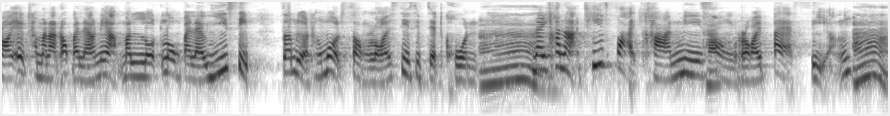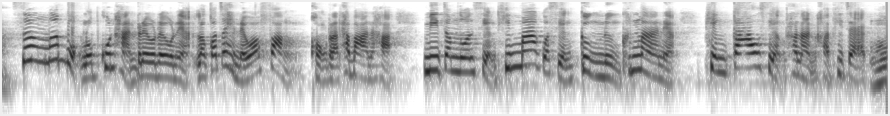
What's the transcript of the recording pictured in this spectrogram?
ร้อยเอกธรรมนัฐออกไปแล้วเนี่ยมันลดลงไปแล้ว 20 จะเหลือทั้งหมด 247 คนอ่าในขณะที่ฝ่ายค้านมีครับ208 เสียงอ่าซึ่งเมื่อบวกลบคูณหารเร็วๆเนี่ยเราก็จะเห็นได้ว่าฝั่งของรัฐบาลนะคะมีจำนวนเสียงที่มากกว่าเสียงกึ่งหนึ่งขึ้นมาเนี่ย เพียง9เสียงเท่านั้นค่ะพี่แจ๊คโอ้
